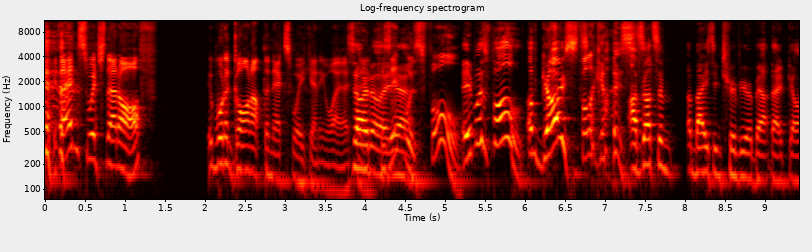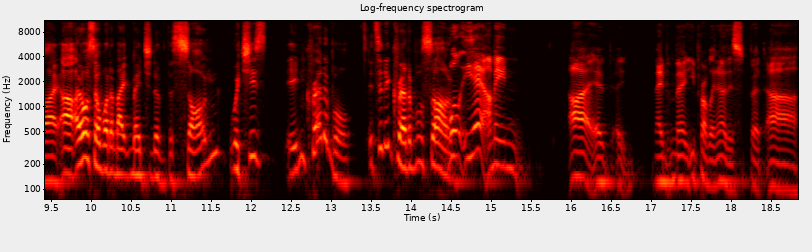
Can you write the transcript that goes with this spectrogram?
If they hadn't switched that off, it would have gone up the next week anyway. I Totally, Because yeah. it was full. It was full of ghosts. full of ghosts. I've got some amazing trivia about that guy. Uh, I also want to make mention of the song, which is incredible. It's an incredible song. Well, yeah, I mean, uh, uh, maybe, maybe you probably know this, but uh,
